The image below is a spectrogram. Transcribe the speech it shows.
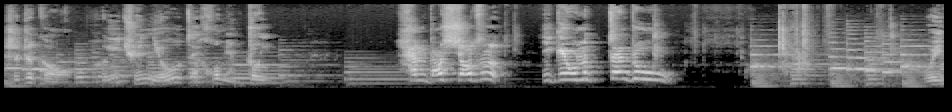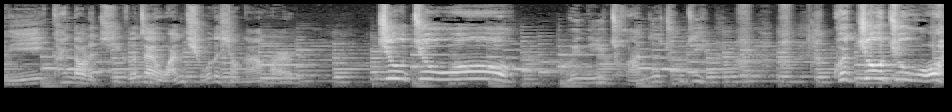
十只狗和一群牛在后面追。汉堡小子，你给我们站住！维尼看到了几个在玩球的小男孩，救救我！维尼喘着粗气，快救救我！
